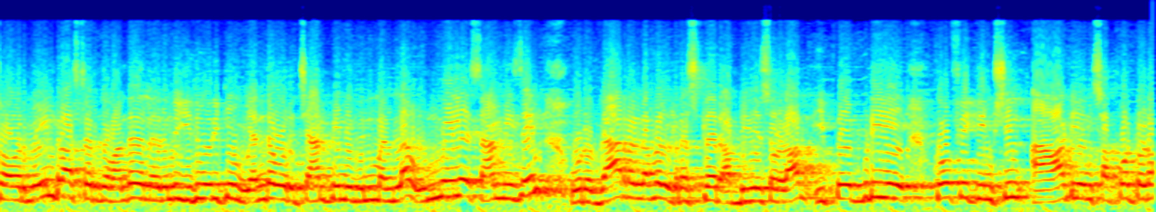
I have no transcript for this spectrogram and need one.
ஸோ அவர் மெயின் ராஸ்டருக்கு வந்ததுல இருந்து இது வரைக்கும் எந்த ஒரு சாம்பியனும் வின் பண்ணல. உண்மையிலே சாமிசன் ஒரு வேற லெவல் ரெஸ்லர் அப்படின்னு சொல்லலாம். இப்போ எப்படி கோஃபி கிங்ஷின் ஆடியன்ஸ் சப்போர்ட்டோட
